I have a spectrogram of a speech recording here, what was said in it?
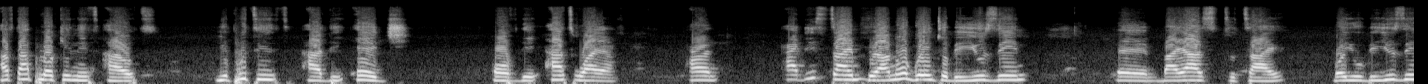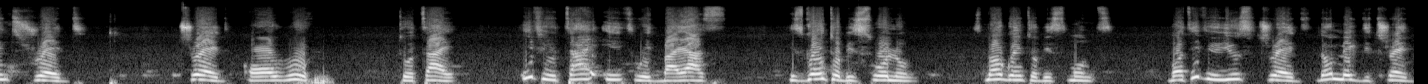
After plucking it out you put it at the edge of the heart wire. And at this time you are not going to be using um, bias to tie but you will be using thread thread or wool to tie. If you tie it with bias it's going to be swollen. It's not going to be smooth. But if you use thread don't make the thread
